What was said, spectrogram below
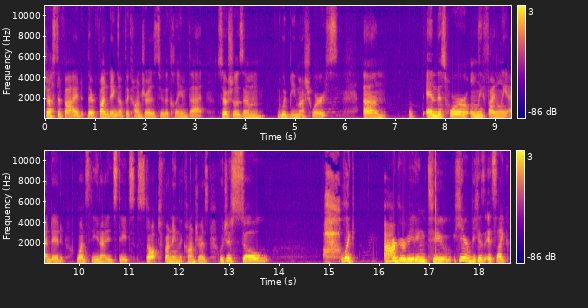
justified their funding of the Contras through the claim that socialism would be much worse. Um, and this horror only finally ended once the United States stopped funding the Contras, which is so like aggravating to hear because it's like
